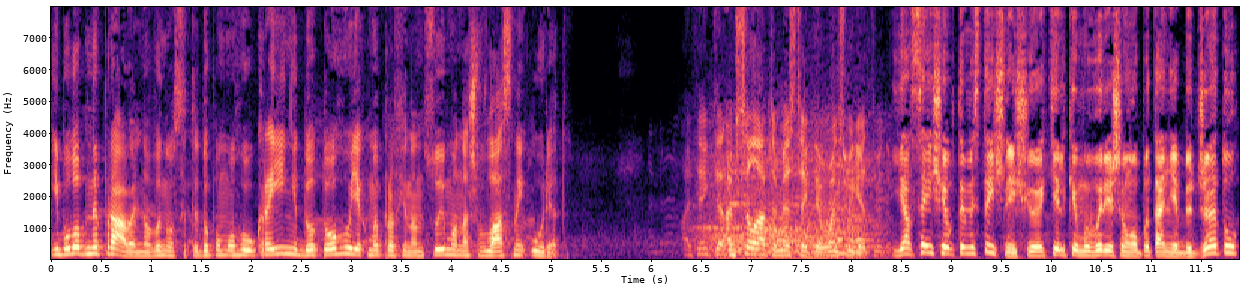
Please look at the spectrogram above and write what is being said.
І було б неправильно виносити допомогу Україні до того, як ми профінансуємо наш власний уряд. Я все ще оптимістичний, що як тільки ми вирішимо питання бюджету,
